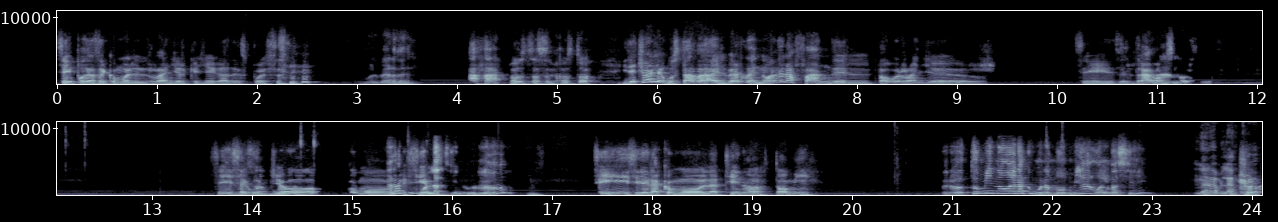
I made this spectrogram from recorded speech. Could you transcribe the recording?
Sí, podría ser como el Ranger que llega después. Como el verde. Ajá, justo, sí, justo. Y de hecho a él le gustaba el verde, ¿no? Él era fan del Power Ranger. Sí, del Dragon Force. Sí, Sí, según yo, como Era que como siempre. latino, ¿no? Sí, sí, era como latino, Tommy. Pero Tommy no era como una momia o algo así. ¿No era blanco?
